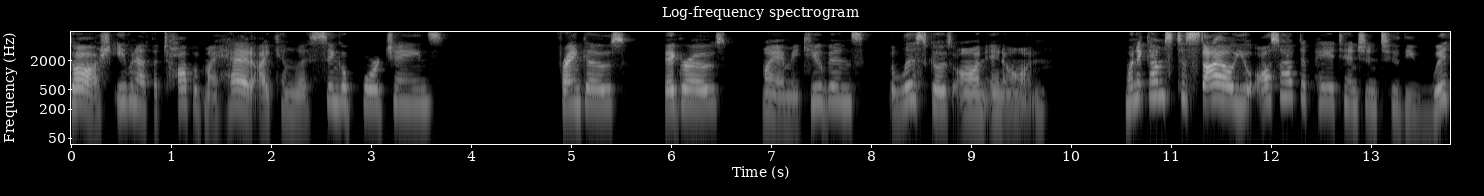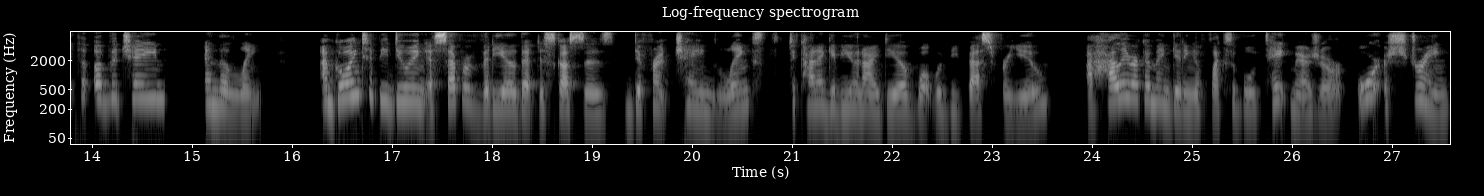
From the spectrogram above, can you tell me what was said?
Gosh, even at the top of my head, I can list Singapore chains, Francos, Figaros, Miami Cubans, the list goes on and on. When it comes to style, you also have to pay attention to the width of the chain and the length. I'm going to be doing a separate video that discusses different chain lengths to kind of give you an idea of what would be best for you. I highly recommend getting a flexible tape measure or a string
